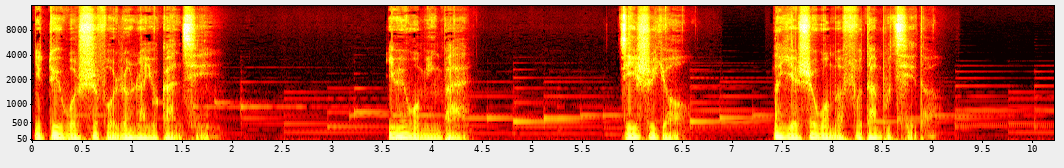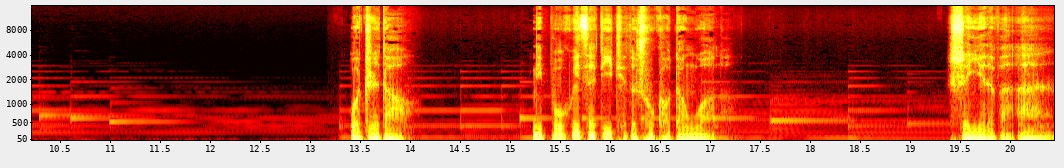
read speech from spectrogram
你对我是否仍然有感情，因为我明白，即使有，那也是我们负担不起的。知道，你不会在地铁的出口等我了。深夜的晚安，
